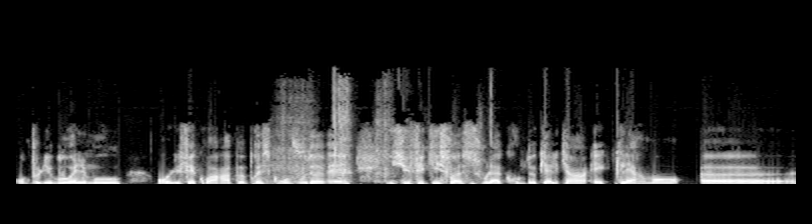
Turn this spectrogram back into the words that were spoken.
On peut lui bourrer le mou. On lui fait croire à peu près ce qu'on voudrait. Il suffit qu'il soit sous la croupe de quelqu'un et clairement, euh,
